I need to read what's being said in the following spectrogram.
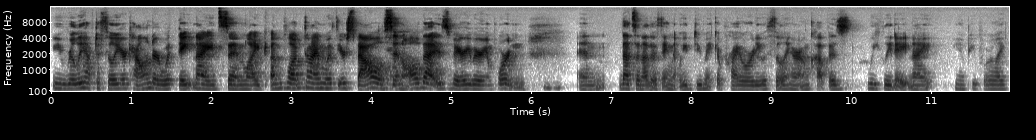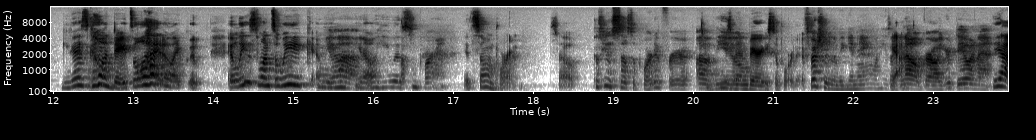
you really have to fill your calendar with date nights and like unplug time with your spouse and all that is very, very important. Mhm. And that's another thing that we do make a priority with filling our own cup is weekly date night. You know, people are like, "You guys go on dates a lot?" I'm like, "At least once a week." I mean, Yeah. you know, he That's was. important. It's so important. So Because he was so supportive for of he's you, He's been very supportive. especially in the beginning when he's like, Yeah. "No, girl, you're doing it." Yeah,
